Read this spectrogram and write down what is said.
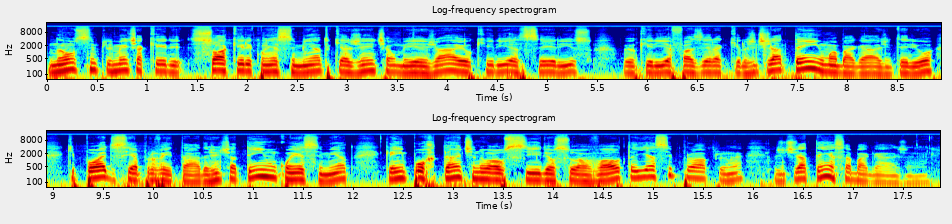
não simplesmente aquele só aquele conhecimento que a gente almeja, ah, eu queria ser isso, ou eu queria fazer aquilo. A gente já tem uma bagagem interior que pode ser aproveitada. A gente já tem um conhecimento que é importante no auxílio à sua volta e a si próprio, né? A gente já tem essa bagagem. Né?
